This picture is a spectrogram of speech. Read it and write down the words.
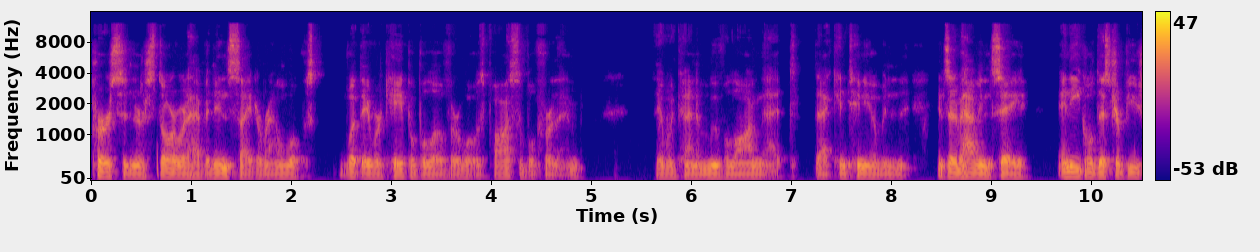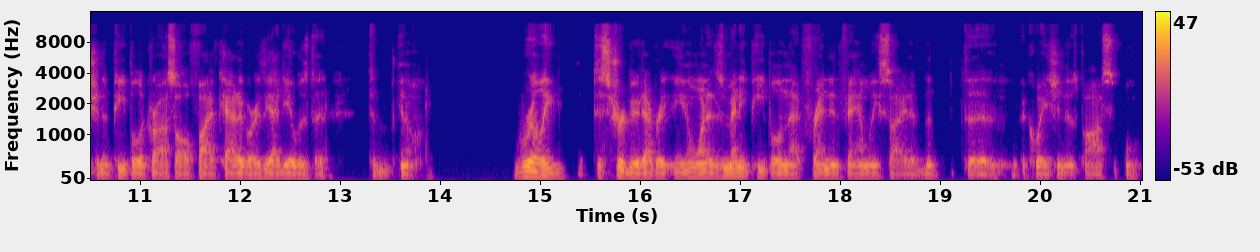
person or store would have an insight around what was what they were capable of or what was possible for them they would kind of move along that that continuum and instead of having say an equal distribution of people across all five categories the idea was to to you know really distribute every you know want as many people in that friend and family side of the the equation as possible.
